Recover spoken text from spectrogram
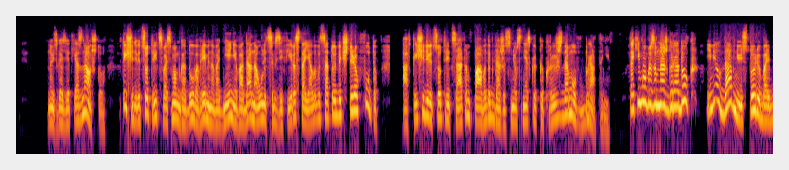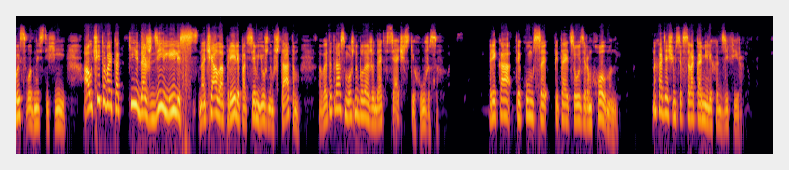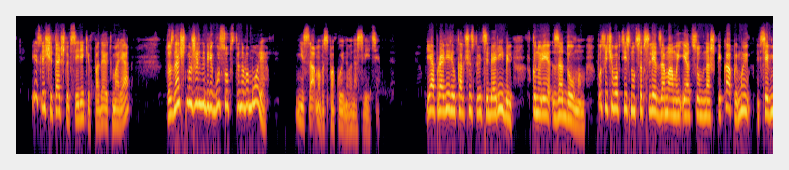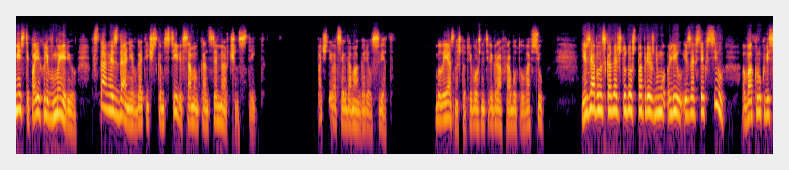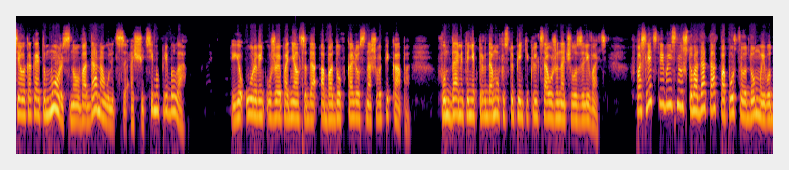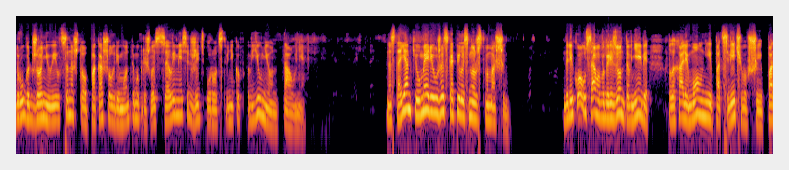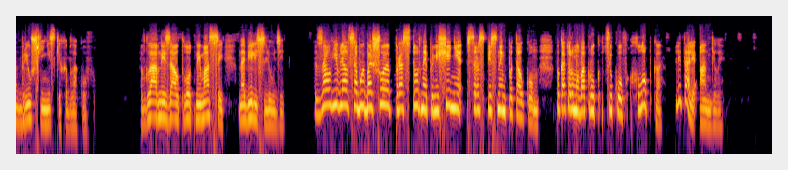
Но из газет я знал, что в 1938 году во время наводнения вода на улицах Зефира стояла высотой до 4 футов, а в 1930-м паводок даже снес несколько крыш с домов в Братоне. Таким образом, наш городок имел давнюю историю борьбы с водной стихией, а учитывая, какие дожди лились с начала апреля по всем южным штатам, в этот раз можно было ожидать всяческих ужасов. Река Текумса питается озером Холман, находящимся в 40 милях от Зефира. Если считать, что все реки впадают в моря, то значит мы жили на берегу собственного моря, не самого спокойного на свете. Я проверил, как чувствует себя Рибель в конуре за домом, после чего втиснулся вслед за мамой и отцом в наш пикап, и мы все вместе поехали в мэрию, в старое здание в готическом стиле в самом конце Мерчант-стрит. Почти во всех домах горел свет. Было ясно, что тревожный телеграф работал вовсю. Нельзя было сказать, что дождь по-прежнему лил изо всех сил, вокруг висела какая-то морось, но вода на улице ощутимо прибыла. Ее уровень уже поднялся до ободов колес нашего пикапа. Фундаменты некоторых домов и ступеньки крыльца уже начало заливать. Впоследствии выяснилось, что вода так попортила дом моего друга Джонни Уилсона, что пока шел ремонт, ему пришлось целый месяц жить у родственников в Юнион-тауне. На стоянке у Мэри уже скопилось множество машин. Далеко у самого горизонта в небе полыхали молнии, подсвечивавшие подбрюшье низких облаков. В главный зал плотной массой набились люди. Зал являл собой большое просторное помещение с расписным потолком, по которому вокруг тюков хлопка летали ангелы.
